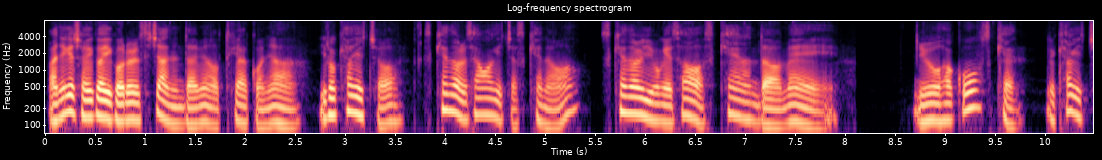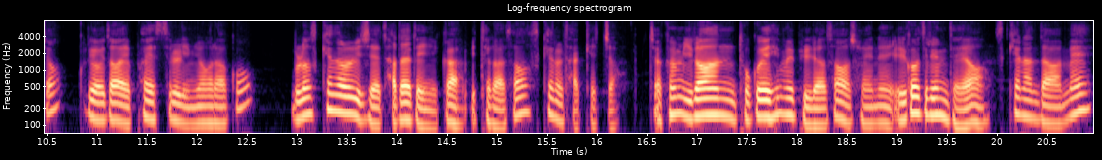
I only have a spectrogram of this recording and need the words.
만약에 저희가 이거를 쓰지 않는다면 어떻게 할 거냐? 이렇게 하겠죠. 스캐너를 사용하겠죠, 스캐너. 스캐너를 이용해서 스캔한 다음에 뉴하고 스캔 이렇게 하겠죠. 그리고 여기다가 FIS를 입력을 하고 물론 스캐너를 이제 닫아야 되니까 밑에 가서 스캔을 닫겠죠. 자, 그럼 이런 도구의 힘을 빌려서 저희는 읽어드리면 돼요. 스캔한 다음에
